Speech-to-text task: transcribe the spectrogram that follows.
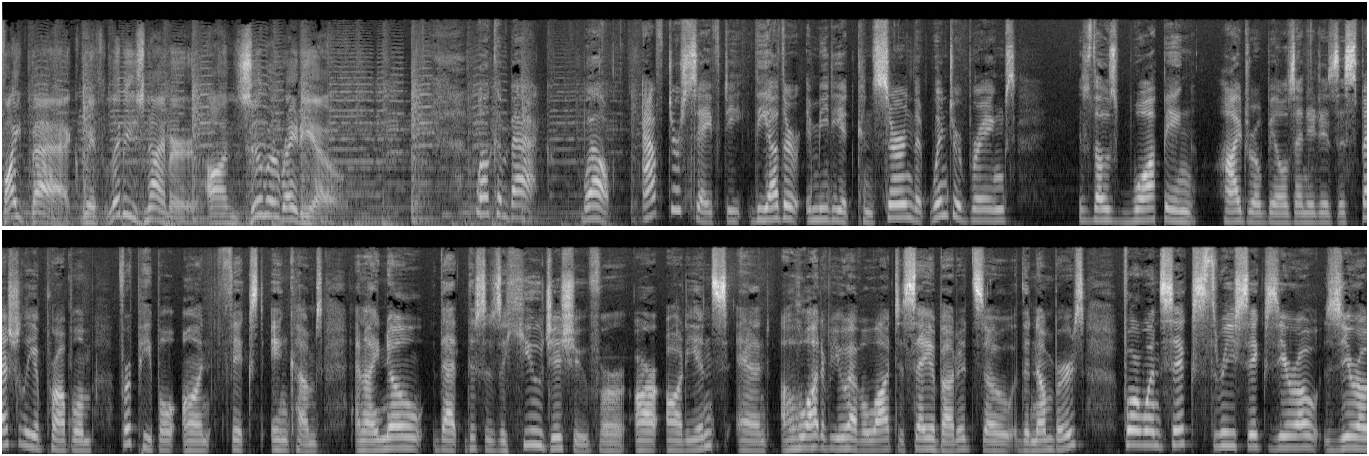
Fight Back with Libby Znaimer on Zoomer Radio. Welcome back. Well, after safety, the other immediate concern that winter brings is those whopping hydro bills, and it is especially a problem for people on fixed incomes. And I know that this is a huge issue for our audience, and a lot of you have a lot to say about it. So the numbers 416 360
